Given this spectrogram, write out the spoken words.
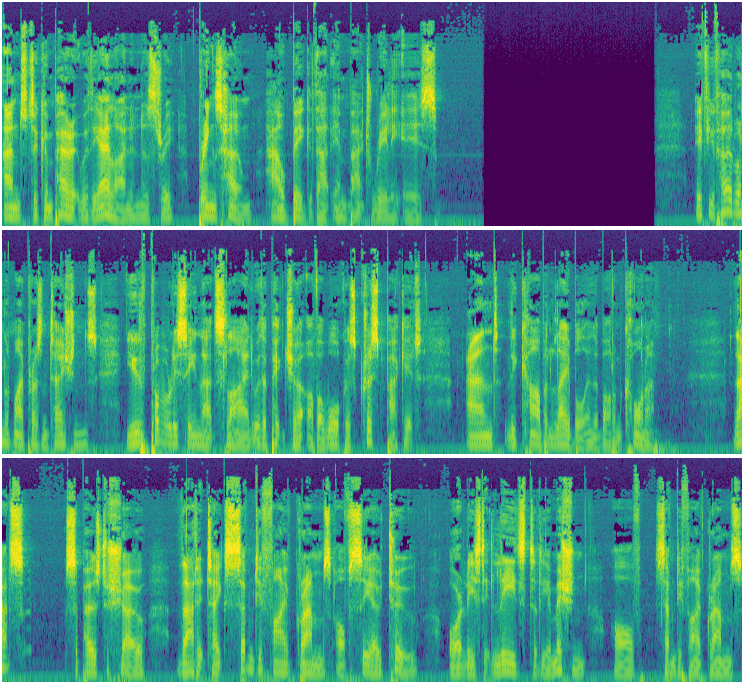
And to compare it with the airline industry brings home how big that impact really is. If you've heard one of my presentations, you've probably seen that slide with a picture of a Walker's crisp packet and the carbon label in the bottom corner. That's supposed to show that it takes 75 grams of CO2, or at least it leads to the emission of 75 grams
